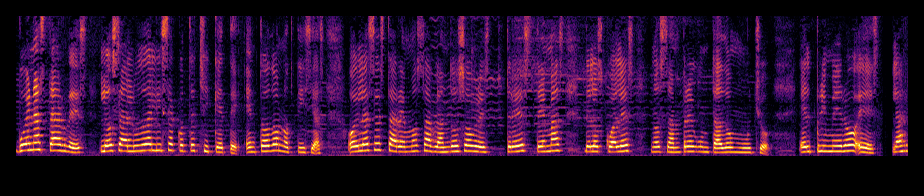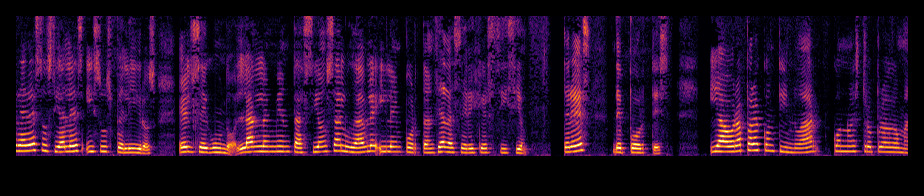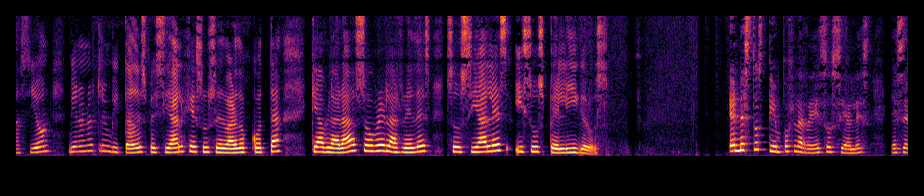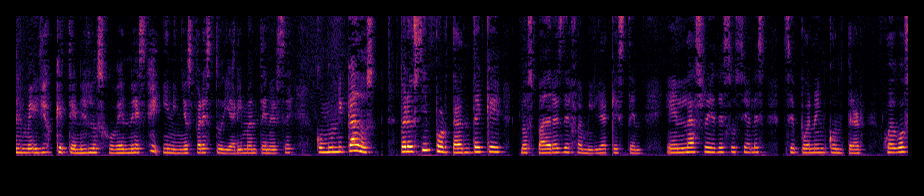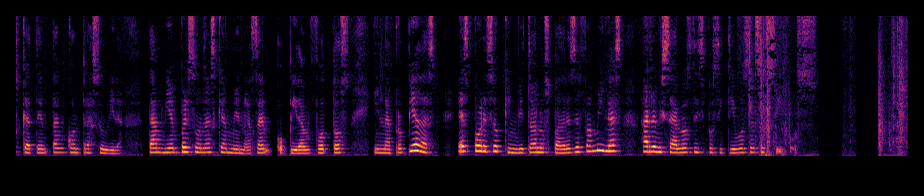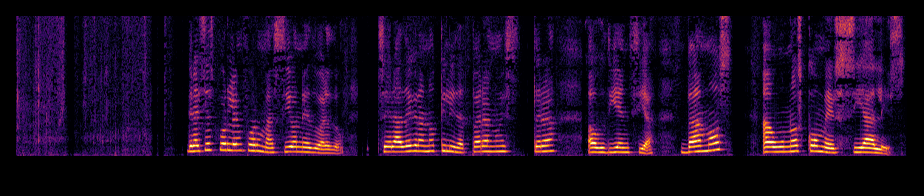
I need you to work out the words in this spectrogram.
Buenas tardes, los saludo Elisa Cota Chiquete en Todo Noticias. Hoy les estaremos hablando sobre tres temas de los cuales nos han preguntado mucho. El primero es las redes sociales y sus peligros. El segundo, la alimentación saludable y la importancia de hacer ejercicio. Tres, deportes. Y ahora para continuar con nuestra programación viene nuestro invitado especial Jesús Eduardo Cota que hablará sobre las redes sociales y sus peligros. En estos tiempos las redes sociales es el medio que tienen los jóvenes y niños para estudiar y mantenerse comunicados, pero es importante que los padres de familia que estén en las redes sociales se puedan encontrar juegos que atentan contra su vida, también personas que amenazan o pidan fotos inapropiadas. Es por eso que invito a los padres de familias a revisar los dispositivos de sus hijos. Gracias por la información, Eduardo. Será de gran utilidad para nuestra audiencia. Vamos a unos comerciales.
